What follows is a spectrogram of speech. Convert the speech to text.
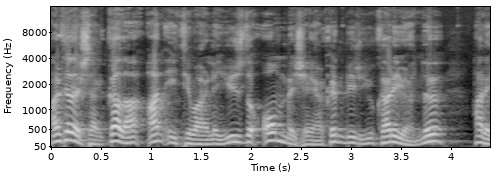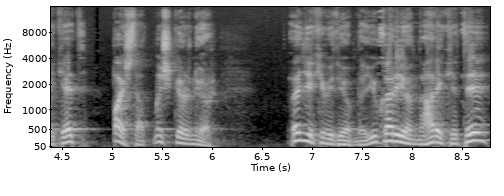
Arkadaşlar Gala an itibariyle %15'e yakın bir yukarı yönlü hareket başlatmış görünüyor. Önceki videomda yukarı yönlü hareketi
